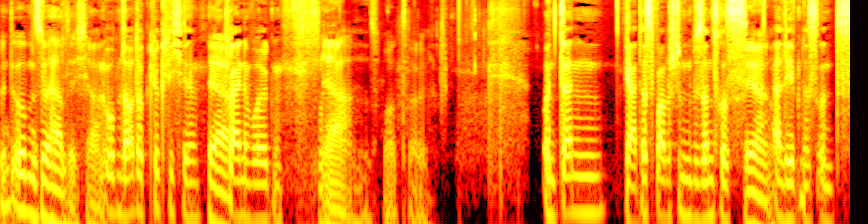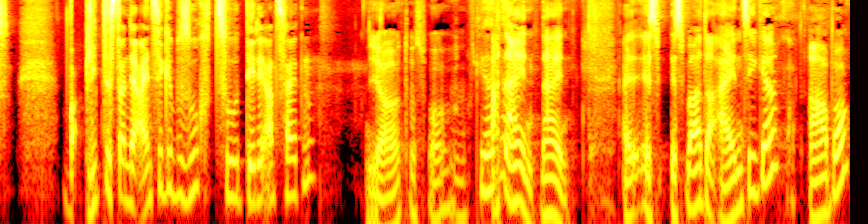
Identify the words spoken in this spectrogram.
und oben so herrlich. Ja. Und oben lauter glückliche ja. kleine Wolken. Ja, das war toll. Und dann ja, das war bestimmt ein besonderes ja. Erlebnis. Und blieb das dann der einzige Besuch zu DDR-Zeiten? Ja, das war. Ja, Ach nein, nein. Äh, es, es war der einzige, aber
